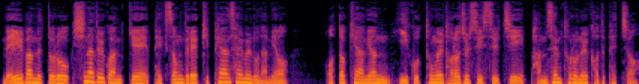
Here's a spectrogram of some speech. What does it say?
매일 밤 늦도록 신하들과 함께 백성들의 피폐한 삶을 논하며 어떻게 하면 이 고통을 덜어줄 수 있을지 밤샘 토론을 거듭했죠.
